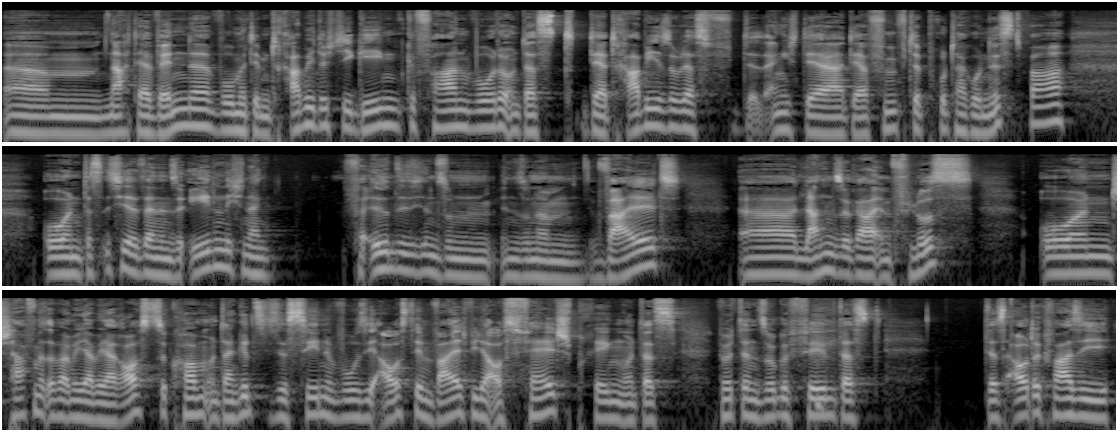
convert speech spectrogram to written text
ähm, nach der Wende, wo mit dem Trabi durch die Gegend gefahren wurde und dass der Trabi so das, das eigentlich der, der fünfte Protagonist war. Und das ist hier dann so ähnlich und dann verirren sie sich in so einem, in so einem Wald, äh, landen sogar im Fluss und schaffen es aber wieder wieder rauszukommen und dann gibt es diese Szene, wo sie aus dem Wald wieder aufs Feld springen und das wird dann so gefilmt, dass das Auto quasi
